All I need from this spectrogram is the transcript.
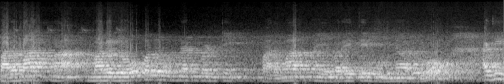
పరమాత్మ మన లోపల ఉన్నటువంటి పరమాత్మ ఎవరైతే ఉన్నారో అది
